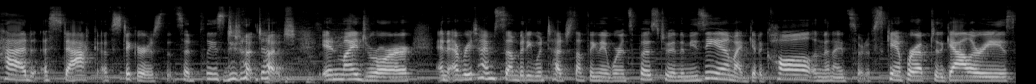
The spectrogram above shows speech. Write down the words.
had a stack of stickers that said, please do not touch in my drawer. And every time somebody would touch something they weren't supposed to in the museum, I'd get a call and then I'd sort of scamper up to the galleries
